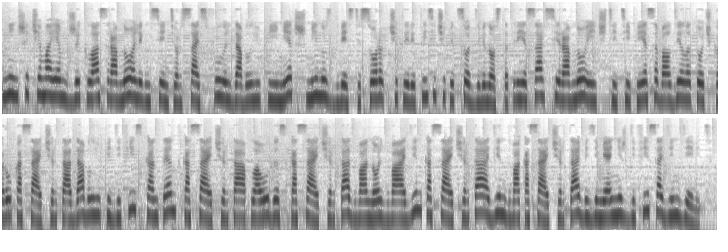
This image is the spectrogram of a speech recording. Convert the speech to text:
Меньше чем AMG класс равно Elegant Center Size Full LWP Match минус 244 593 SRC равно HTTPS обалдела.ру косая черта WP дефис контент косая черта Аплаудес косая черта 2021 косая черта 12 косая черта безымянниш дефис 19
